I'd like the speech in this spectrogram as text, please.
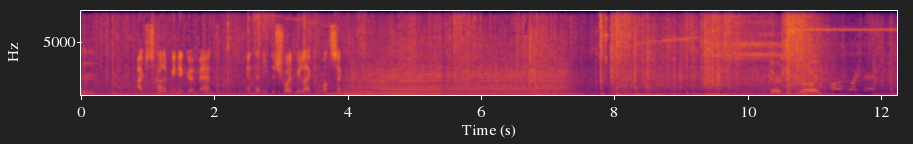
Hmm. I just got a minigun, man, and then he destroyed me like in one second. They're destroyed. Halfway there. You're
